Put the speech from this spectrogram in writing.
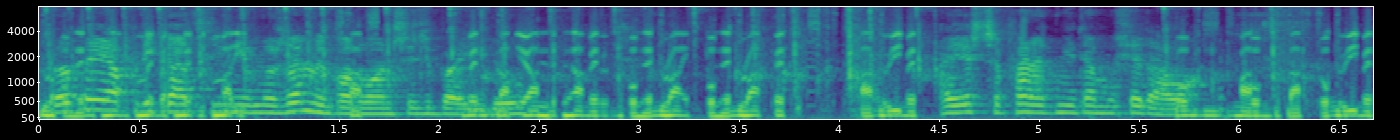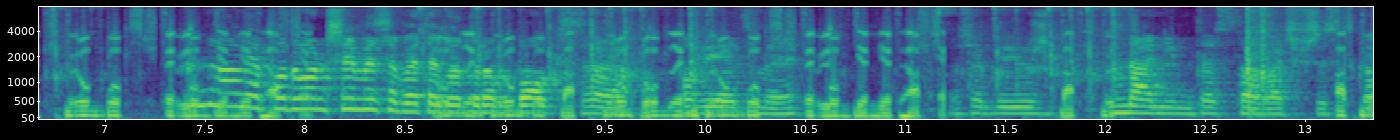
do tej aplikacji nie możemy podłączyć Baidu. A jeszcze parę dni temu się dało. No ale podłączymy sobie tego Dropboxa, powiedzmy, żeby już na nim testować wszystko.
